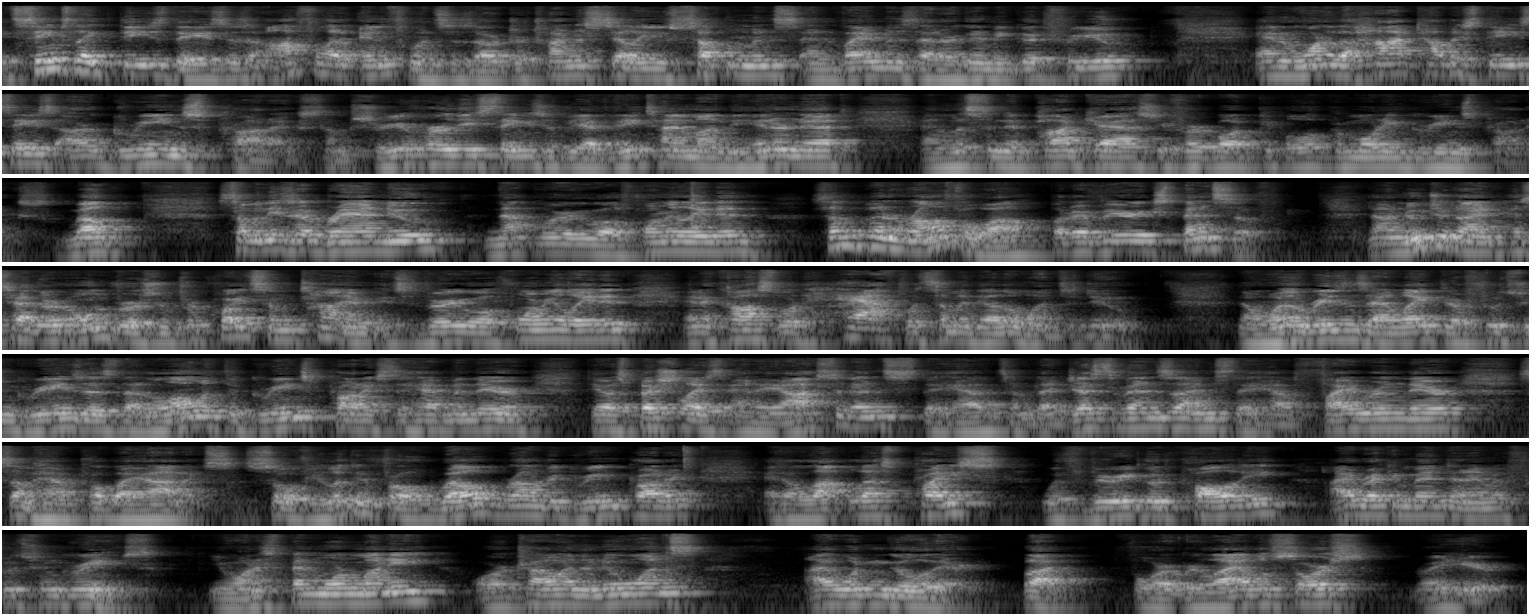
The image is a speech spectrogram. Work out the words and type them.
It seems like these days there's an awful lot of influences out there trying to sell you supplements and vitamins that are going to be good for you. And one of the hot topics these days are greens products. I'm sure you've heard these things if you have any time on the internet and listen to podcasts, you've heard about people promoting greens products. Well, some of these are brand new, not very well formulated. Some have been around for a while, but are very expensive. Now, NutriDyn has had their own version for quite some time. It's very well formulated and it costs about half what some of the other ones do. Now, one of the reasons I like their fruits and greens is that along with the greens products they have in there, they have specialized antioxidants, they have some digestive enzymes, they have fiber in there, some have probiotics. So if you're looking for a well-rounded green product at a lot less price with very good quality, I recommend Dynamic Fruits and Greens. You want to spend more money or try one of the new ones? I wouldn't go there. But for a reliable source, right here.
